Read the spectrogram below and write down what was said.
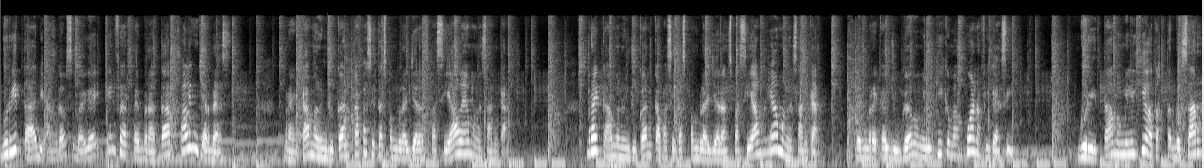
Gurita dianggap sebagai invertebrata paling cerdas mereka menunjukkan kapasitas pembelajaran spasial yang mengesankan. Mereka menunjukkan kapasitas pembelajaran spasial yang mengesankan, dan mereka juga memiliki kemampuan navigasi. Gurita memiliki otak terbesar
